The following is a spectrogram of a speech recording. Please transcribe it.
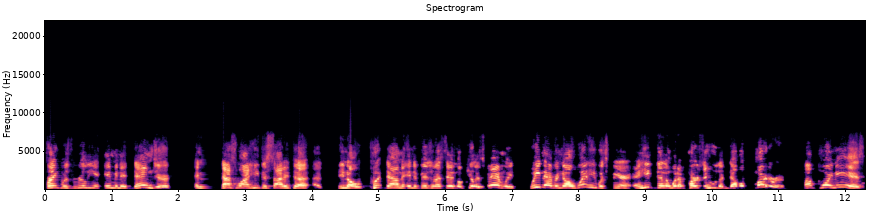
Frank was really in imminent danger, and that's why he decided to, uh, you know, put down the individual that said he's gonna kill his family. We never know what he was fearing, and he's dealing with a person who's a double murderer. My point is,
